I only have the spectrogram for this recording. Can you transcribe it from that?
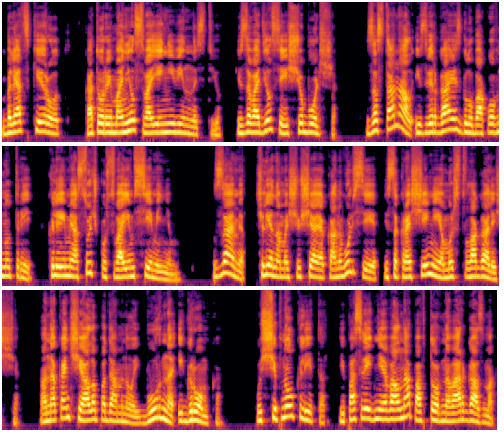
Блядский рот, который манил своей невинностью и заводился еще больше. Застонал, извергаясь глубоко внутри, клеймя сучку своим семенем. Замер, членом ощущая конвульсии и сокращение мышц влагалища. Она кончала подо мной, бурно и громко. Ущипнул клитор, и последняя волна повторного оргазма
